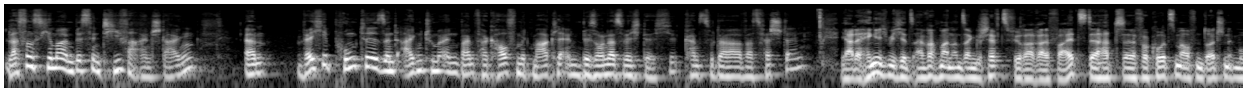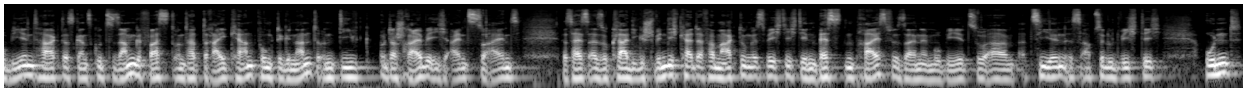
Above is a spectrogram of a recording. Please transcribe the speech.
Lass uns hier mal ein bisschen tiefer einsteigen. Ähm, welche Punkte sind EigentümerInnen beim Verkauf mit MaklerInnen besonders wichtig? Kannst du da was feststellen? Ja, da hänge ich mich jetzt einfach mal an unseren Geschäftsführer Ralf Weitz. Der hat äh, vor kurzem auf dem Deutschen Immobilientag das ganz gut zusammengefasst und hat drei Kernpunkte genannt und die unterschreibe ich eins zu eins. Das heißt also klar, die Geschwindigkeit der Vermarktung ist wichtig, den besten Preis für seine Immobilie zu erzielen ist absolut wichtig und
